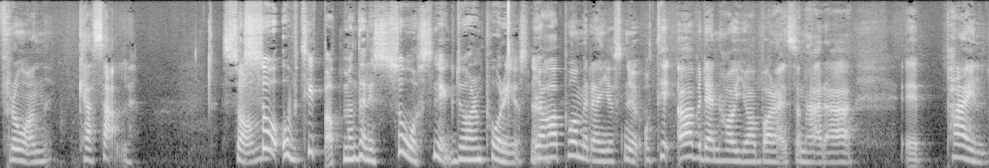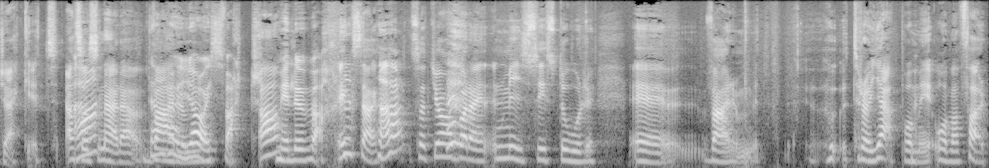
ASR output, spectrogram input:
från Casall. Som Så otippat, men den är så snygg. Du har den på dig just nu. jag har på mig den just nu och till, över den har jag bara en sån här eh, pile jacket. Alltså Ja, en sån här eh, den har varm. jag i svart med luva. Exakt. Ja. Så att jag har bara en, en mysig stor eh, varm tröja på mig ovanför.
